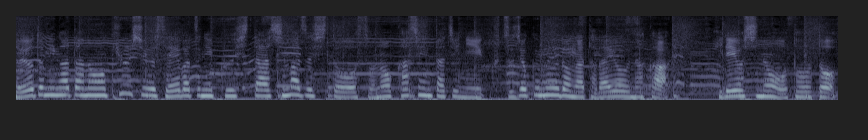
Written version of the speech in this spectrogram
豊臣方の九州征伐に屈した島津氏とその家臣たちに屈辱ムードが漂う中秀吉の弟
